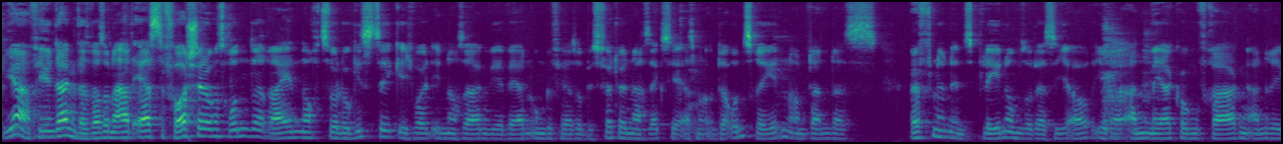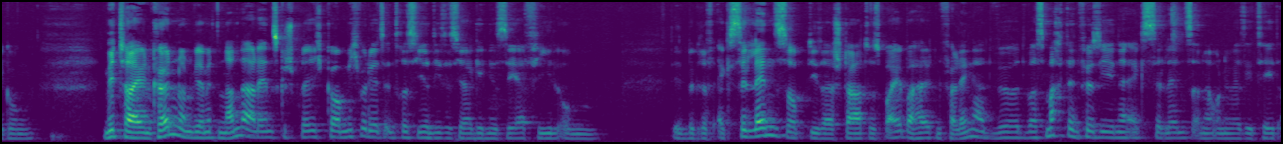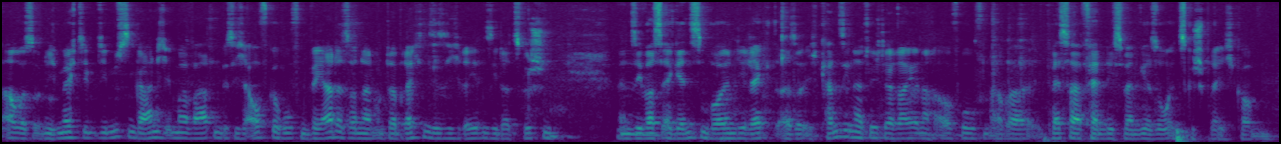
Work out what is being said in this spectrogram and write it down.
Ja, vielen Dank. Das war so eine Art erste Vorstellungsrunde rein noch zur Logistik. Ich wollte Ihnen noch sagen, wir werden ungefähr so bis Viertel nach sechs hier erstmal unter uns reden und dann das öffnen ins Plenum, sodass Sie auch Ihre Anmerkungen, Fragen, Anregungen mitteilen können und wir miteinander alle ins Gespräch kommen. Mich würde jetzt interessieren, dieses Jahr ging es sehr viel um den Begriff Exzellenz, ob dieser Status beibehalten, verlängert wird. Was macht denn für Sie eine Exzellenz an der Universität aus? Und ich möchte, Sie müssen gar nicht immer warten, bis ich aufgerufen werde, sondern unterbrechen Sie sich, reden Sie dazwischen, wenn Sie was ergänzen wollen direkt. Also ich kann Sie natürlich der Reihe nach aufrufen, aber besser fände ich es, wenn wir so ins Gespräch kommen.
